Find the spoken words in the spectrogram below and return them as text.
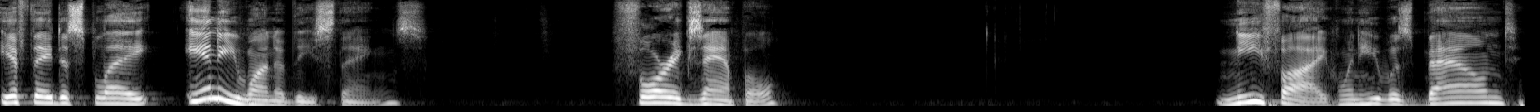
if they display any one of these things, for example, Nephi, when he was bound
